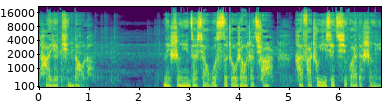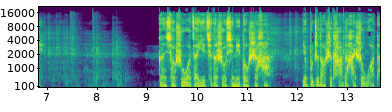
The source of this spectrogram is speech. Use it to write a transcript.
他也听到了。那声音在小屋四周绕着圈还发出一些奇怪的声音。跟小叔握在一起的手心里都是汗，也不知道是他的还是我的，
